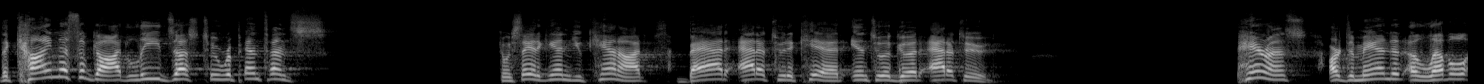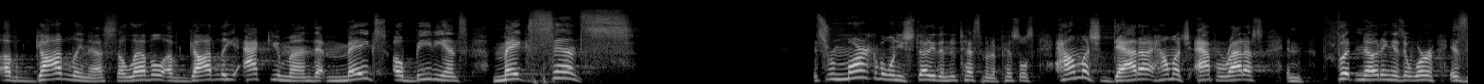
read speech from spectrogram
The kindness of God leads us to repentance. Can we say it again? You cannot bad attitude a kid into a good attitude. Parents are demanded a level of godliness, a level of godly acumen that makes obedience make sense. It's remarkable when you study the New Testament epistles how much data, how much apparatus and footnoting, as it were, is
